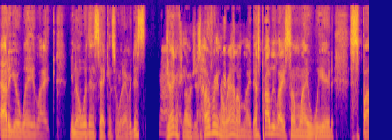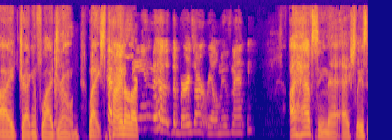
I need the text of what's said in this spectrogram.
out of your way, like, you know, within seconds or whatever. This dragonfly was just hovering around. I'm like, that's probably like some like weird spy dragonfly drone, like spying on our the, the birds aren't real movement. I have seen that actually. It's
